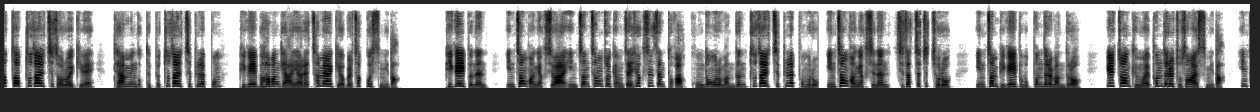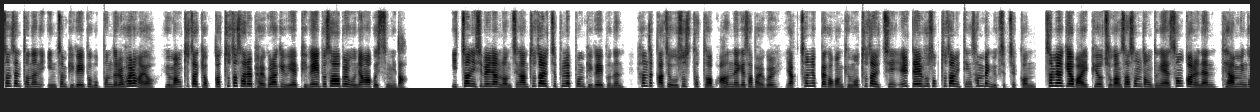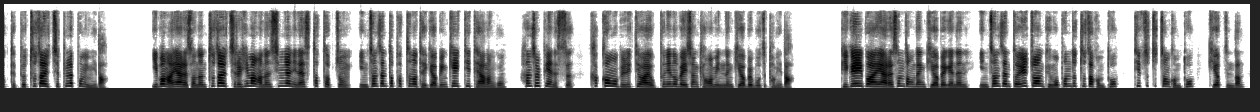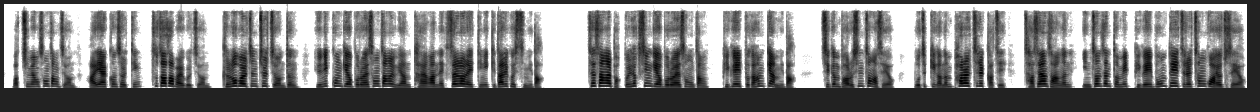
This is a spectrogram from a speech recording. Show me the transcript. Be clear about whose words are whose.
Speaker 1: 스타트업 투자일치 절호의 기회, 대한민국 대표 투자일치 플랫폼 빅웨이브 하반기 IR에 참여할 기업을 찾고 있습니다. 빅웨이브는 인천광역시와 인천창조경제혁신센터가 공동으로 만든 투자일치 플랫폼으로 인천광역시는 지자체 최초로 인천 빅웨이브 모펀드를 만들어 1조 원 규모의 펀드를 조성하였습니다. 인천센터는 인천 빅웨이브 모펀드를 활용하여 유망 투자 기업과 투자사를 발굴하기 위해 빅웨이브 사업을 운영하고 있습니다. 2021년 런칭한 투자일치 플랫폼 빅웨이브는 현재까지 우수 스타트업 94개사 발굴, 약 1,600억 원 규모 투자일치 1대1 후속 투자 미팅 367건, 참여기업 IPO 주관사 선정 등의 성과를 낸 대한민국 대표 투자일치 플랫폼입니다. 이번 IR에서는 투자일치를 희망하는 10년 이내 스타트업 중 인천센터 파트너 대기업인 KT 대한항공, 한솔 PNS, 카카오모빌리티와의 오픈이노베이션 경험이 있는 기업을 모집합니다. 빅웨이브 IR에 선정된 기업에게는 인천센터 1조 원 규모 펀드 투자 검토, 팁스 추천 검토, 기업 진단, 맞춤형 성장 지원, IR 컨설팅, 투자자 발굴 지원, 글로벌 진출 지원 등 유니콘 기업으로의 성장을 위한 다양한 엑셀러레이팅이 기다리고 있습니다. 세상을 바꿀 혁신 기업으로의 성장, 빅웨이브가 함께합니다. 지금 바로 신청하세요. 모집 기간은 8월 7일까지. 자세한 사항은 인천센터 및 빅웨이브 홈페이지를 참고하여 주세요.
